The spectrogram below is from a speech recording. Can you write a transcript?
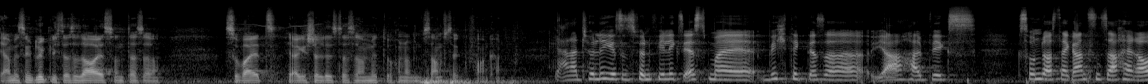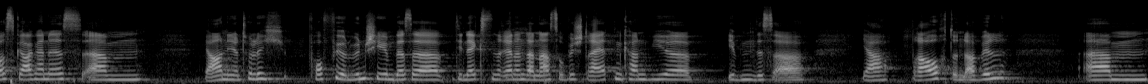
ja, wir sind glücklich, dass er da ist und dass er so weit hergestellt ist, dass er am Mittwoch und am Samstag fahren kann. Ja, natürlich ist es für den Felix erstmal wichtig, dass er ja, halbwegs gesund aus der ganzen Sache rausgegangen ist. Ähm, ja, und ich natürlich hoffe und wünsche ihm, dass er die nächsten Rennen danach so bestreiten kann, wie er eben das auch, ja, braucht und auch will. Ähm,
